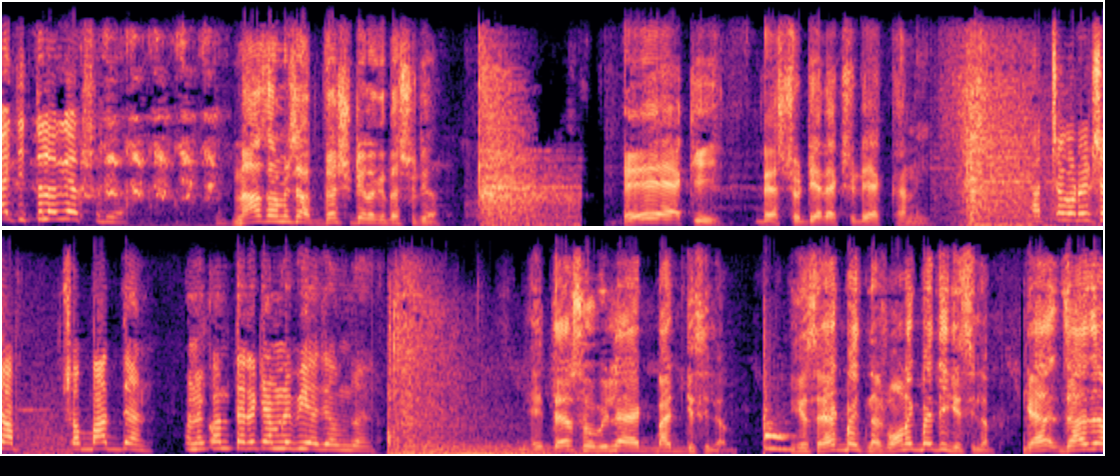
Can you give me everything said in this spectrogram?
আইতিতে লাগে একশো টিয়া। না স্যার সাহেব দেড়শো টাকা লাগে দেড়শো টাকা এ একই একখানি। আচ্ছা করে সব সব বাদ দেন। অনেক অন্তরে কেমনে বিয়ে যাওয়া যায়? এটার ছবিলা এক বাইট গেছিলাম। ঠিক আছে এক বাইট না অনেক বাইতে গেছিলাম। যা যা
